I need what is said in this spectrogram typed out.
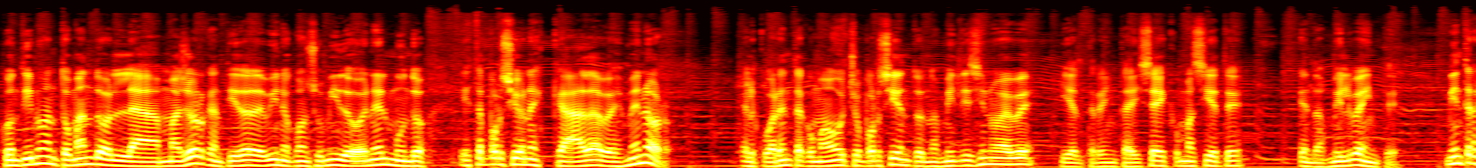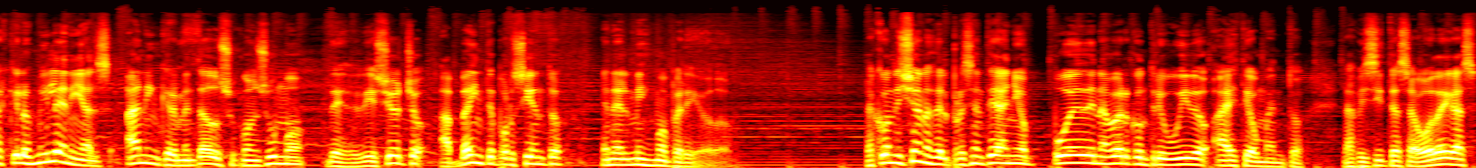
continúan tomando la mayor cantidad de vino consumido en el mundo, esta porción es cada vez menor, el 40,8% en 2019 y el 36,7% en 2020, mientras que los millennials han incrementado su consumo desde 18 a 20% en el mismo periodo. Las condiciones del presente año pueden haber contribuido a este aumento. Las visitas a bodegas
